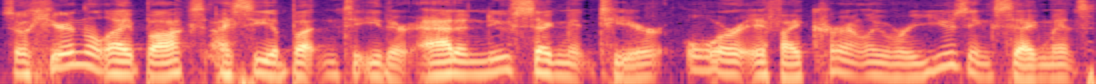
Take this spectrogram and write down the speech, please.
So here in the light box, I see a button to either add a new segment tier, or if I currently were using segments,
